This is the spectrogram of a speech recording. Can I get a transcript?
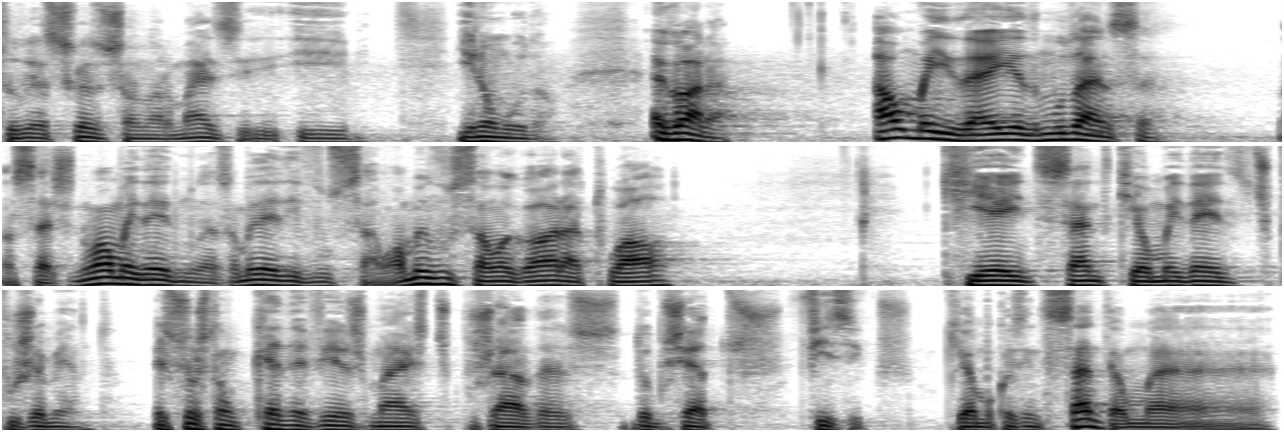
Todas essas coisas são normais e, e, e não mudam. Agora, há uma ideia de mudança, ou seja, não há uma ideia de mudança, há uma ideia de evolução. Há uma evolução agora, atual, que é interessante, que é uma ideia de despojamento. As pessoas estão cada vez mais despojadas de objetos físicos, que é uma coisa interessante, é uma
